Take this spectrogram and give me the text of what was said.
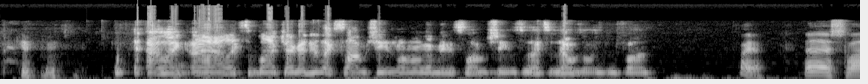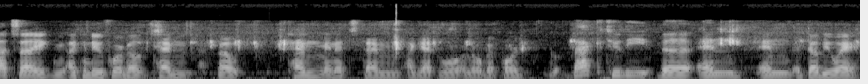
I like uh, I like some blackjack. I do like slot machines. My mom got me into slot machines, so that's that was always been fun. Oh yeah. Uh, slots I I can do for about ten about ten minutes. Then I get a little bit bored. Back to the the N NWA.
